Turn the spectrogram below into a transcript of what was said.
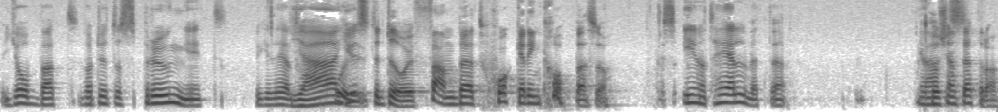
Jobbat, varit ute och sprungit. Vilket är helt Ja sjukt. just det, du har ju fan börjat chocka din kropp alltså. Så inåt helvete. Jag Hur känns detta då?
